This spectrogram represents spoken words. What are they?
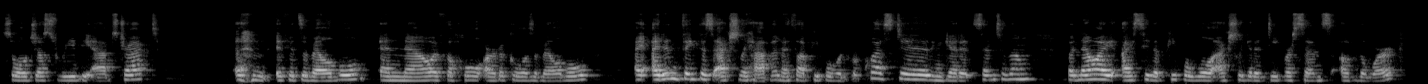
so I'll just read the abstract and if it's available. And now if the whole article is available, I, I didn't think this actually happened. I thought people would request it and get it sent to them. But now I, I see that people will actually get a deeper sense of the work.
